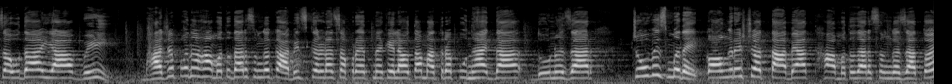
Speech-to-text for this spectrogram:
चौदा या वेळी भाजपनं हा मतदारसंघ काबीज करण्याचा प्रयत्न केला होता. मात्र पुन्हा एकदा दोन हजार चोवीसमध्ये काँग्रेसच्या ताब्यात हा मतदारसंघ जातोय.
